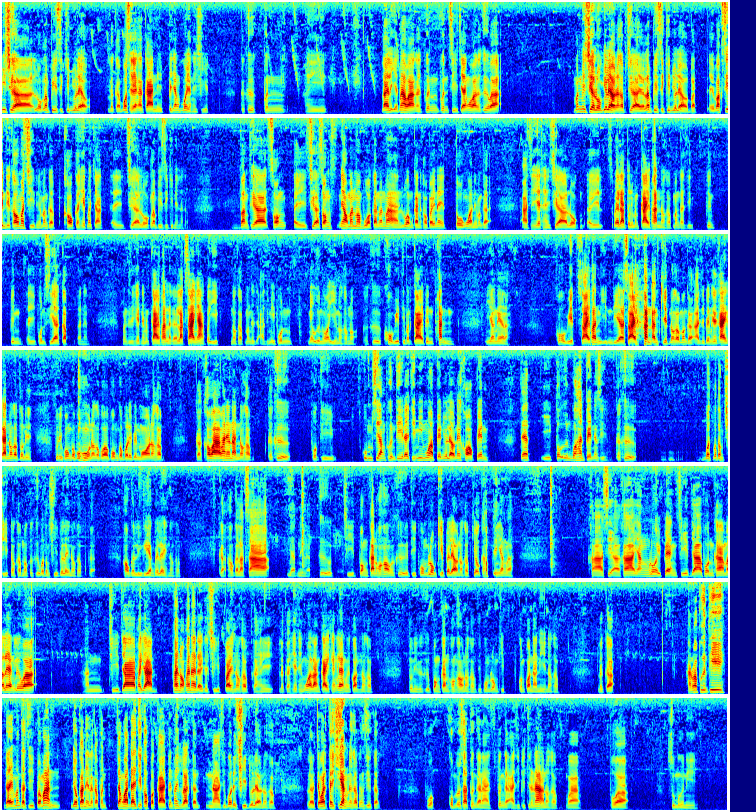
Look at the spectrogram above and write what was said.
มีเชื้อโรคลำปีสิกินอยู่แล้ว แล้วก็บ่แสดงอาการนี่เป็นยังบ่อยากให้ฉีด ก็คือเพิ่น ให้รายละเอียดมากว่าก็เพิ่อนเพิ่อนชี้แจ้งมาว่าก็คือว่า มันมีเชื้อโรคอยู่แล้วนะครับ เชื้อลำปีสกินอยู่แล้วบัดไอ้วัคซีนที่เขามาฉีดเนี่ยมันก็เขาก็เฮ็ดมาจากไอ้เชื้อโรคลำปีสกินนี่แหละครับ บางเทือสองไอ้เชื้อสองแนวมันมาบวกกันมันมาร่วมกันเข้าไปในตัวง่วนี่มันก็ อาจจะเฮ็ดให้เชื้อโรคไอ้ไวรัสตัวนี้มันกลายพันธุ์เนาะครับ มันก็สิเป็นเป็นไอ้ผลเสียกับอันนั้นมันก็สิเฮ็ดให้มันกลายพันธุ์แล้วก็รักษายากไปอีกเนาะครับ มันก็อาจจะมีผล แนวอื่นเข้ามาอีกเนาะครับเนาะก็คือโควิดที่มันกลายเป็นพันธุ์อย่างเนี้ยล่ะโควิด สายพันธุ์อินเดียสายพันธุ์อังกฤษเนาะครับมันก็อาจจะเป็นคล้ายๆกันเนาะครับตัวนี้ ตัวนี้ผมกับบ่ฮู้เนาะครับเพราะผมกับบ่ได้เป็นหมอเนาะครับก็เขาว่ามาแนวนั้นเนาะครับ ก็คือพวกที่กลุ่มเสี่ยงพื้นที่ใดที่มีงัวเป็นอยู่แล้วในคอกเป็น แต่อีกตัวอื่นบ่ทันเป็นจังซี่ก็คือบ่บ่ต้องฉีดเนาะครับเนาะก็คือบ่ต้องฉีดไปเลยเนาะครับก็เฮาก็หลีกเลี่ยงไปเลยเนาะครับก็เฮาก็รักษา แบบนี้แหละคือฉีดป้องกันของเฮาก็คือ ที่ผมลงคลิปไปแล้วนะครับ เกี่ยวกับอีหยังล่ะขาเสียขายังโรยแป้งฉีดยาพ่นขาแมลงหรือว่าหันฉีดยาพยาธิภายนอกภายในใดก็ฉีดไปเนาะครับก็ให้แล้วก็เฮ็ดให้งัวร่างกายแข็งแรงไว้ก่อนเนาะครับ ตัวนี้ก็คือป้องกันของเฮาเนาะครับ ที่ผมลงคลิปก่อนๆหน้านี้เนาะครับ แล้วก็หันว่าพื้นที่ใดมันก็สิประมาณเดียวกันนี่แหละครับพันจังหวัดใดที่เขาประกาศเป็นภัยพิบัติก็น่าสิบ่ได้ฉีดอยู่แล้วเนาะครับ แล้วจังหวัดใกล้เคียงนะครับจังซี่ก็พวกกรมปศุสัตว์เพิ่นก็น่าเพิ่นก็อาจสิพิจารณาเนาะครับ ว่าเพราะว่าซุมือนี้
